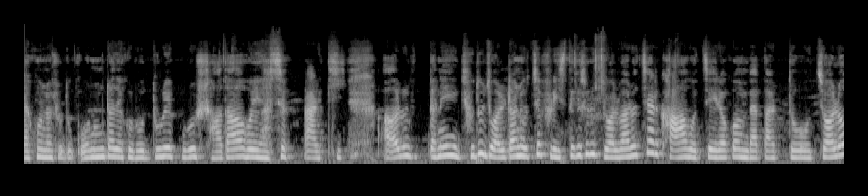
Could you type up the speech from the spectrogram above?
দেখো না, শুধু গরমটা দেখো, রোদ্দুরে পুরো সাদা হয়ে আছে, আর কি। আর মানে শুধু জল টান হচ্ছে ফ্রিজ থেকে শুধু জল বার হচ্ছে আর খাওয়া হচ্ছে, এরকম ব্যাপার। তো চলো,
